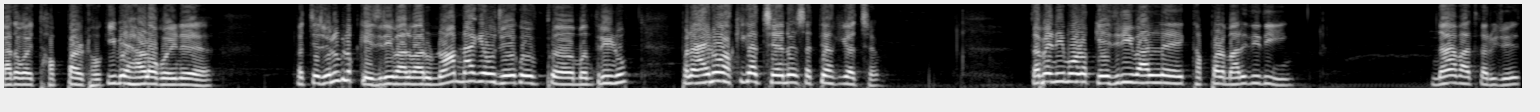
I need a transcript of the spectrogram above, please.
કાં તો કોઈ થપ્પડ ઠોકી બેહાડો કોઈને. વચ્ચે જોયું પેલું કેજરીવાલ વાળું નામ ના કહેવું જોઈએ કોઈ મંત્રીનું? પણ આ એનો હકીકત છે અને સત્ય હકીકત છે. તમે નહીં માનો કેજરીવાલને એક થપ્પડ મારી દીધી. ના વાત કરવી જોઈએ.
